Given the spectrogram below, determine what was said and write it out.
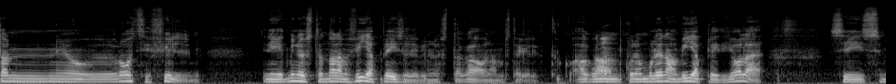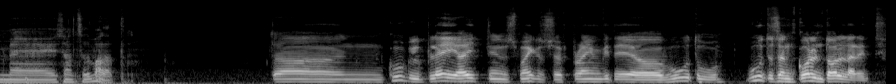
ta on ju Rootsi film. nii et minu arust on olemas, Viaplay's oli minu arust ta ka olemas tegelikult, aga kuna ah., kuna mul enam Viaplay'd ei ole, siis me ei saanud seda vaadata. ta on Google Play, iTunes, Microsoft Prime Video, Voodoo, Voodoo's on kolm dollarit.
